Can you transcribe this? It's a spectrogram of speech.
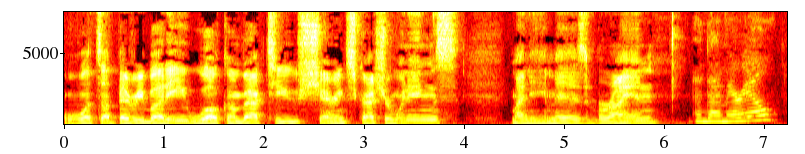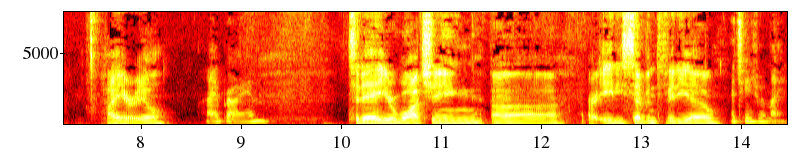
What's up, everybody? Welcome back to Sharing Scratcher Winnings. My name is Brian. And I'm Ariel. Hi, Ariel. Hi, Brian. Today you're watching uh, our 87th video. I changed my mind.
